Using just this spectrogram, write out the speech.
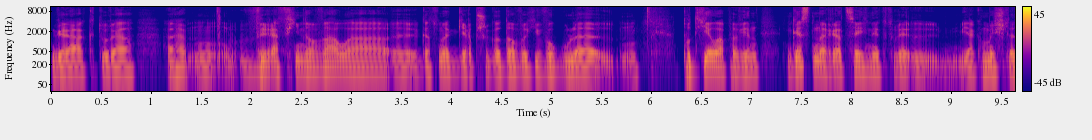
Gra, która e, wyrafinowała e, gatunek gier przygodowych i w ogóle podjęła pewien gest narracyjny, który, jak myślę,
